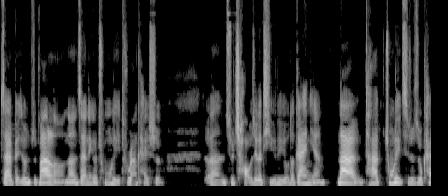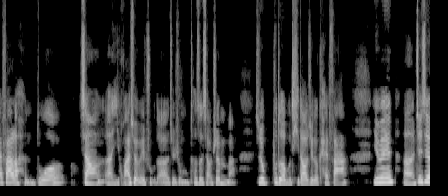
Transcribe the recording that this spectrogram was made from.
在北京举办了，那在那个崇礼突然开始，嗯，去炒这个体育旅游的概念，那它崇礼其实就开发了很多。像呃以滑雪为主的这种特色小镇吧，就不得不提到这个开发，因为呃这些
